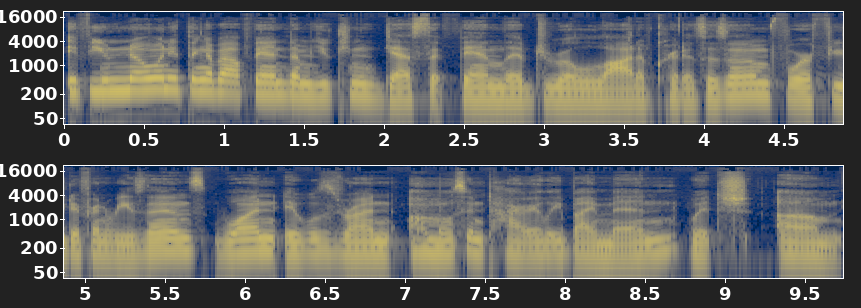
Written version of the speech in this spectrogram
If you know anything about fandom, you can guess that FanLib drew a lot of criticism for a few different reasons. One, it was run almost entirely by men, which um,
